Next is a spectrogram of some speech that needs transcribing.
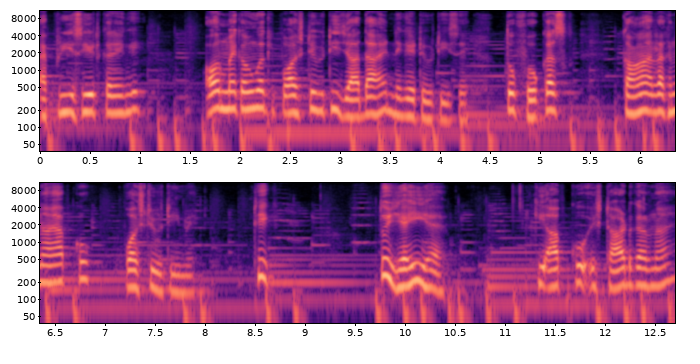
अप्रिसिएट करेंगे। और मैं कहूँगा कि पॉजिटिविटी ज़्यादा है नेगेटिविटी से। तो फोकस कहाँ रखना है आपको? पॉजिटिविटी में। ठीक? तो यही है कि आपको स्टार्ट करना है।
